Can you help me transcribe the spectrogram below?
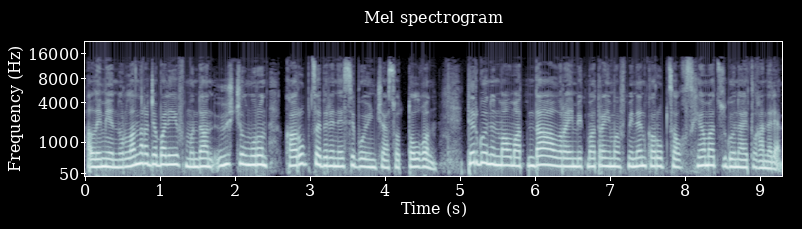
Ал эми нурлан ражабалиев мындан үч жыл мурун коррупция беренеси боюнча соттолгон. Тергөөнүн маалыматында ал райымбек матраимов менен коррупциялык схема түзгөнү айтылган эле.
